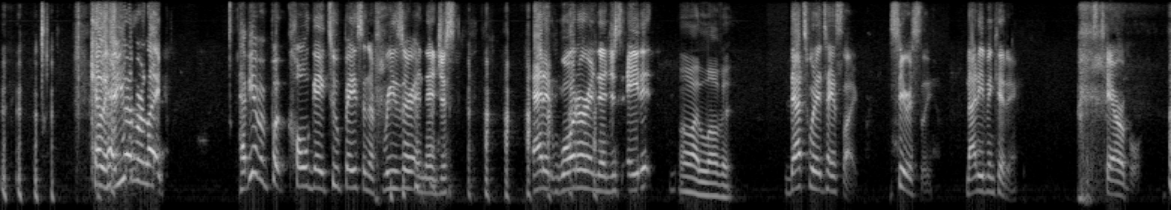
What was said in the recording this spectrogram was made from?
Kelly, have you ever like have you ever put Colgate toothpaste in the freezer and then just added water and then just ate it? Oh, I love it. That's what it tastes like. Seriously. Not even kidding. It's terrible.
